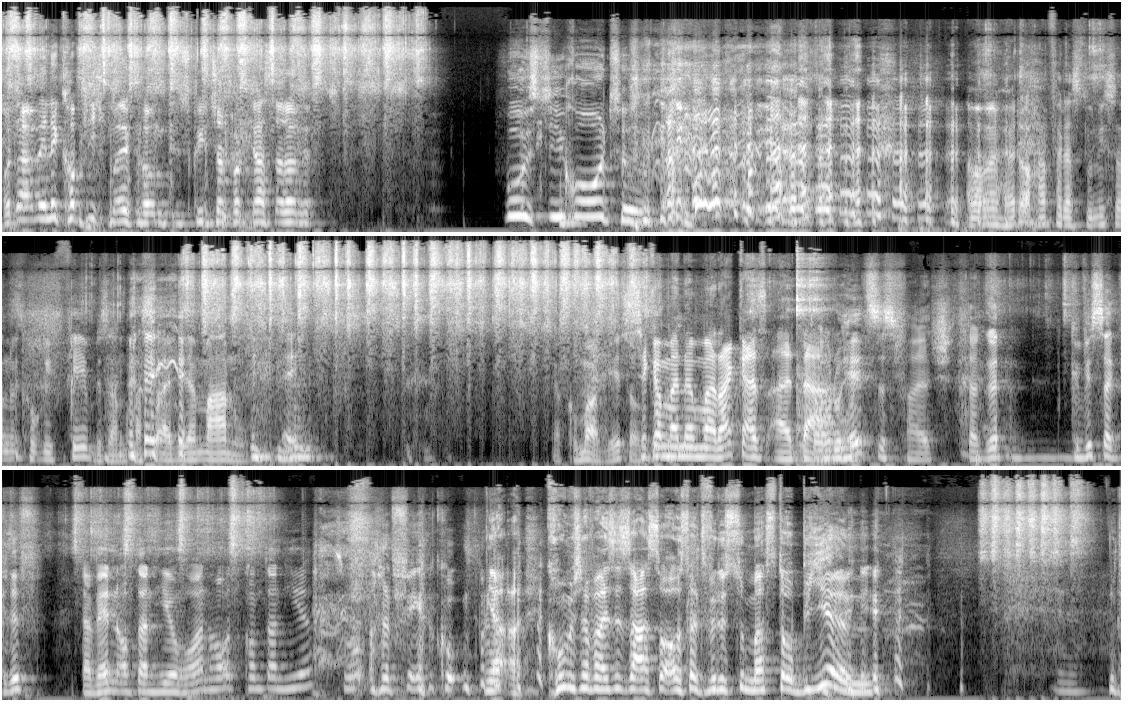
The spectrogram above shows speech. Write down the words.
Und am Ende kommt nicht mal vom Screenshot-Podcast oder. Wo ist die rote? Aber man hört auch einfach, dass du nicht so eine Koryphäe bist am Rassel wie der Manu. ja, guck mal, geht doch. Checker meine Maracas, Alter. Aber du hältst es falsch. Da gehört ein gewisser Griff. Da werden auch dann hier Hornhaut, kommt dann hier so an den Finger gucken. Ja, komischerweise sah es so aus, als würdest du masturbieren.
